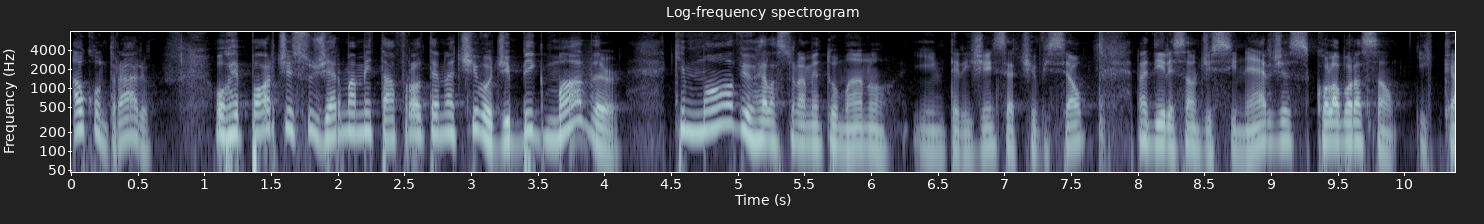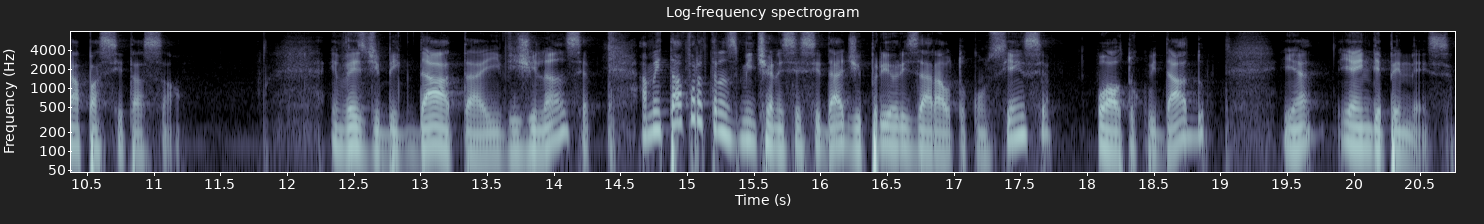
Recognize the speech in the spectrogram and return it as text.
Ao contrário, o reporte sugere uma metáfora alternativa de Big Mother, que move o relacionamento humano e inteligência artificial na direção de sinergias, colaboração e capacitação. Em vez de Big Data e vigilância, a metáfora transmite a necessidade de priorizar a autoconsciência, o autocuidado e a, e a independência.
